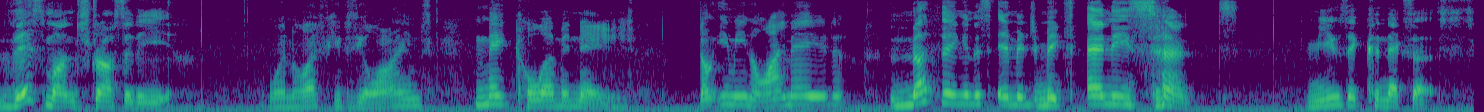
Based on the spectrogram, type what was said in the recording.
This monstrosity. When life gives you limes, make lemonade. Don't you mean limeade? Nothing in this image makes any sense. Music connects us.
